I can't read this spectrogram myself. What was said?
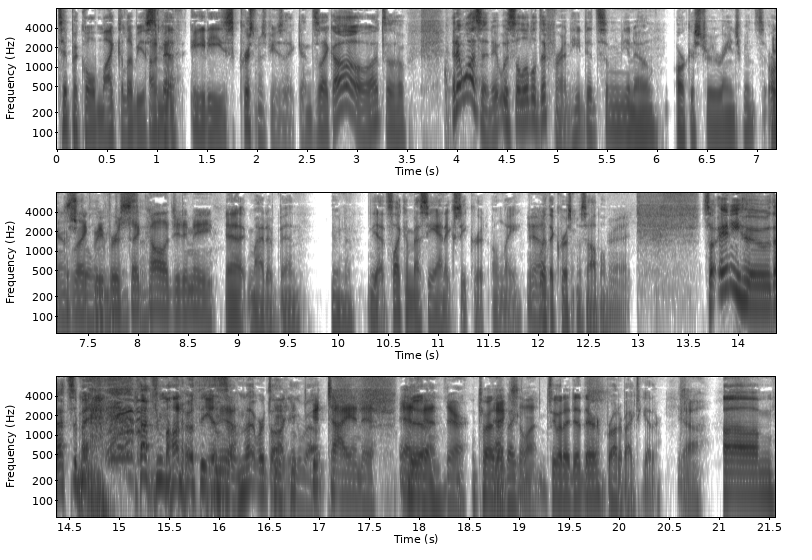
typical Michael W. Okay. Smith '80s Christmas music." And it's like, "Oh, that's a," and it wasn't. It was a little different. He did some, you know, orchestra arrangements. Sounds like reverse psychology to me. Yeah, it might have been. Who knows? Yeah, it's like a messianic secret, only Yeah. with a Christmas album. Right. So, anywho, that's a that's monotheism Yeah. that we're talking about. Good tie into Advent there. I'll try that Excellent. back. See what I did there? Brought it back together. Yeah. Um,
